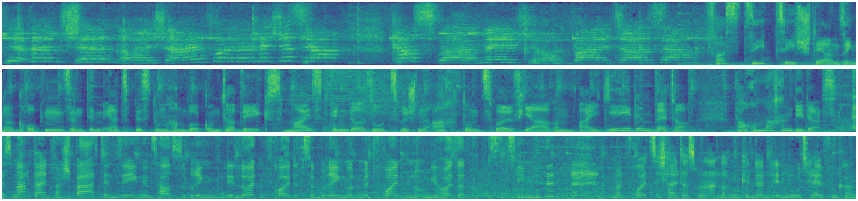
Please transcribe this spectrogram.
Wir wünschen euch ein Fast 70 Sternsingergruppen sind im Erzbistum Hamburg unterwegs. Meist Kinder so zwischen 8 und 12 Jahren, bei jedem Wetter. Warum machen die das? Es macht einfach Spaß, den Segen ins Haus zu bringen, den Leuten Freude zu bringen und mit Freunden um die Häuser zu ziehen. man freut sich halt, dass man anderen Kindern in Not helfen kann.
